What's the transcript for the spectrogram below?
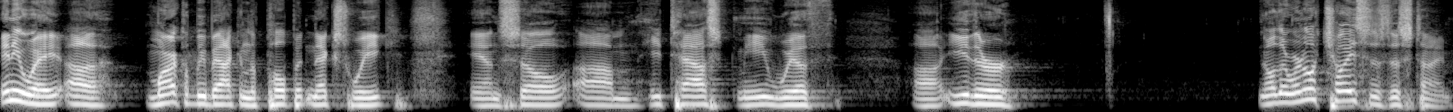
Anyway, uh, Mark will be back in the pulpit next week. And so um, he tasked me with uh, either, no, there were no choices this time.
